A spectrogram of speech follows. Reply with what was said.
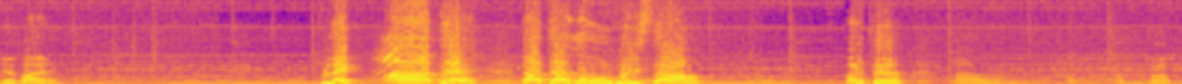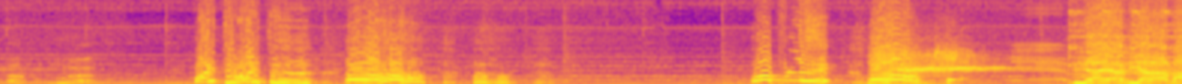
제발. black. 아 안돼 나한테 한건 오고 있어. White. 아, 어, 어, 뭐야? White white. 아, 아, 아 블랙. 아. 미아야 미안하다.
